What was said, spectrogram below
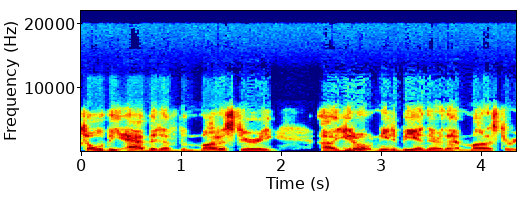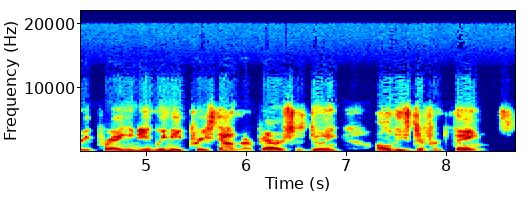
told the abbot of the monastery, uh, "You don't need to be in there in that monastery praying. You need we need priests out in our parishes doing all these different things."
